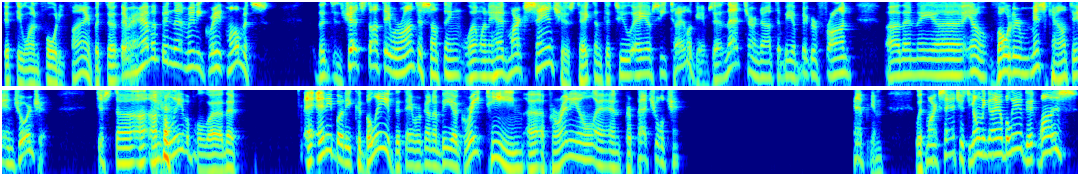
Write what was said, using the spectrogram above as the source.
51 45. But uh, there haven't been that many great moments. The Jets thought they were onto something when, when they had Mark Sanchez take them to two AFC title games, and that turned out to be a bigger fraud uh, than the uh, you know voter miscount in Georgia. Just unbelievable that anybody could believe that they were going to be a great team, a perennial and perpetual champion with Mark Sanchez. The only guy who believed it was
